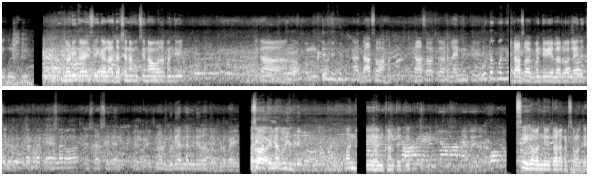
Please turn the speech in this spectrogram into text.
ಡೆಕೋರೇಷನ್ ನೋಡಿ ಗಾಯ್ಸ್ ಈಗೆಲ್ಲ ದರ್ಶನ ಮುಗಿಸಿ ನಾವು ಹೊರಗೆ ಬಂದ್ವಿ. ಈಗ ದಾಸೋಹ. ದಾಸೋಹಕ್ಕೆ ಲೈನ್ ನಿಂತೀವಿ. ಊಟಕ್ಕೆ ಬಂದ್ವಿ ದಾಸೋಹಕ್ಕೆ ಬಂದೀವಿ ಎಲ್ಲರೂ ಲೈನ್ ಹಚ್ಚಿ. ಎಲ್ಲರೂ ಎಷ್ಟು ರಶ್ ಇದೆ? ನೋಡಿ ಗುಡಿ ಅಲ್ಲಲ್ಲಿರೋದು ಇರೋದು ದಾಸೋಹ ಒಂದು ಹೆಂಗೆ ಕಾಣ್ತೈತಿ. ಈಗ ಬಂದೀವಿ ದಾರ ಕಟ್ಸೋಳಗೆ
